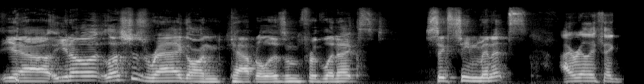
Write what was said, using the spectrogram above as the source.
Yeah, you know? Let's just rag on capitalism for the next 16 minutes. I really think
